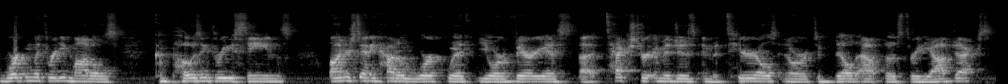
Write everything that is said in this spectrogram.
working with 3D models composing 3D scenes, understanding how to work with your various uh, texture images and materials in order to build out those 3D objects,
